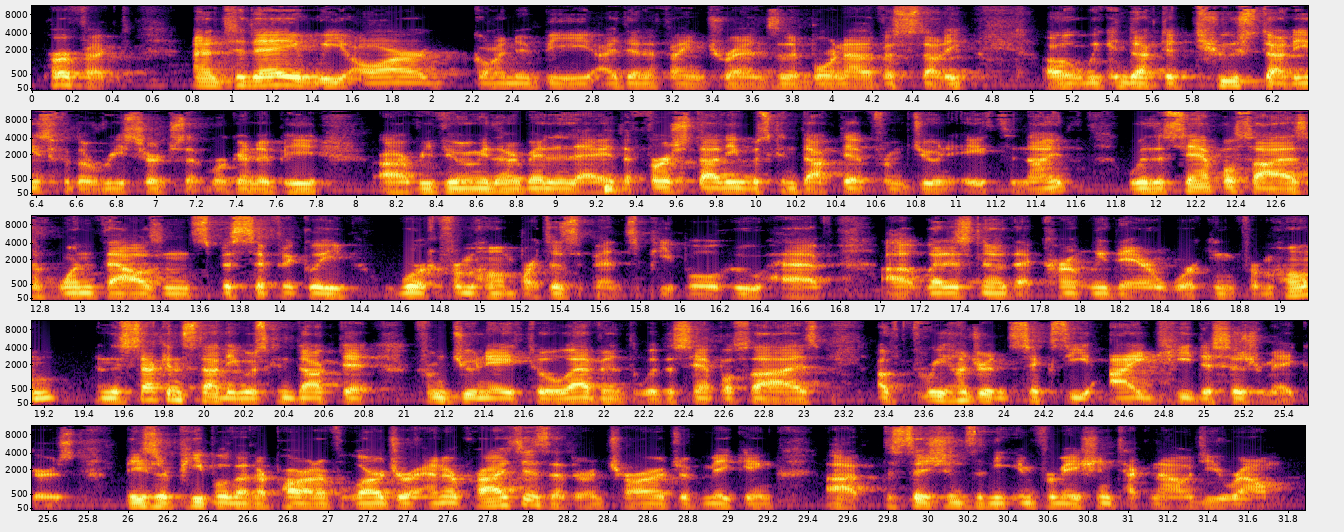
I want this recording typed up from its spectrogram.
Perfect. And today we are going to be identifying trends that are born out of a study. Uh, we conducted two studies for the research that we're going to be uh, reviewing everybody today. The first study was conducted from June 8th to 9th with a sample size of 1,000 specifically work from home participants, people who have uh, let us know that currently they are working from home. And the second study was conducted from June 8th to 11th with a sample size of 360 IT decision makers. These are people that are part of larger enterprises that are in charge of making uh, decisions in the information technology realm.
